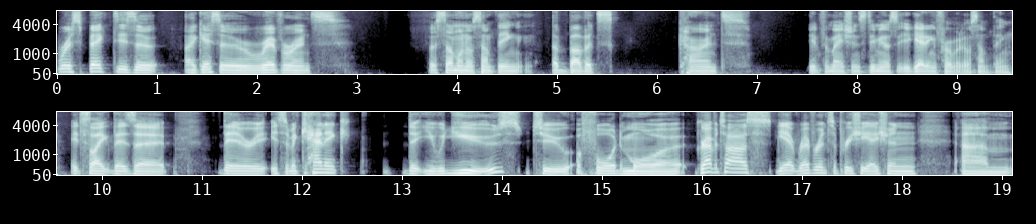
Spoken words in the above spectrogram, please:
Respect is a, I guess, a reverence for someone or something above its current information stimulus that you're getting from it or something. It's like there's a there. It's a mechanic that you would use to afford more gravitas, yeah, reverence, appreciation, um,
